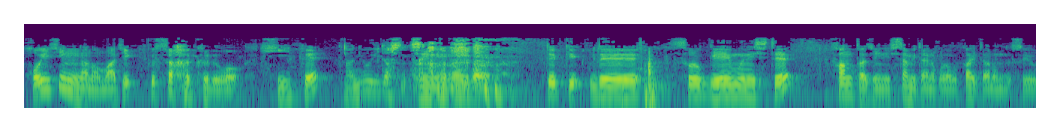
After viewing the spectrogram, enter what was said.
ホイジンガのマジックサークルを引いて、何を言い出すんですうん、か、なんか でげでそれをゲームにしてファンタジーにしたみたいなことが書いてあるんですよ。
